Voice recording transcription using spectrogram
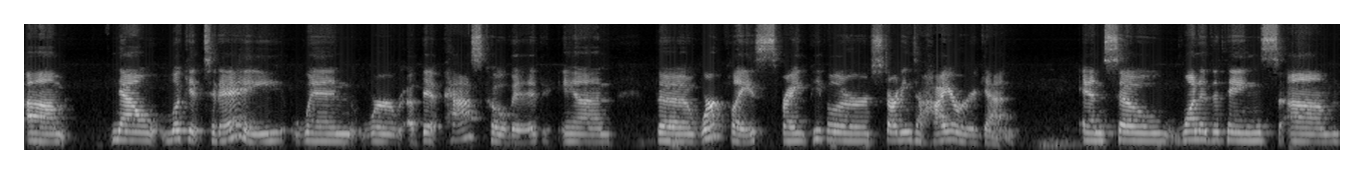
Um, now look at today when we're a bit past covid and the workplace right? People are starting to hire again and so, one of the things um,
